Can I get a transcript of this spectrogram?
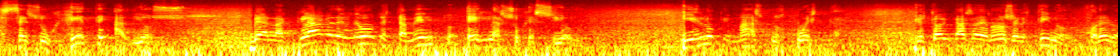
se sujete a Dios. Vea, la clave del Nuevo Testamento es la sujeción. Y es lo que más nos cuesta. Yo estaba en casa de hermano Celestino, Forero,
